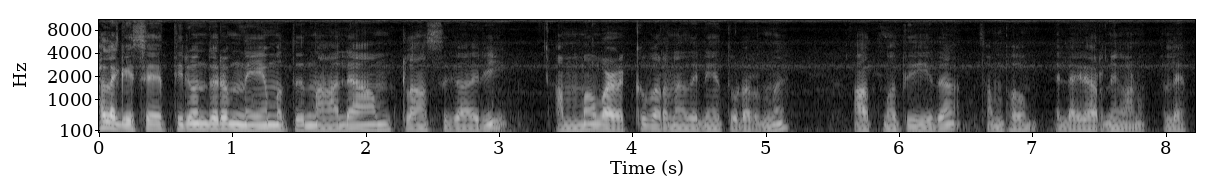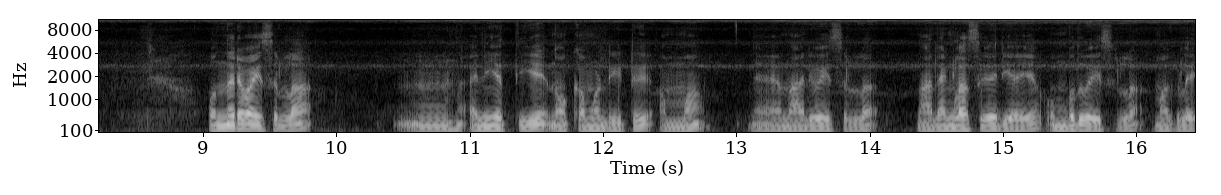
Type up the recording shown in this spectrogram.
ഹലോ ഗൈസ് തിരുവനന്തപുരം നേമത്ത് നാലാം ക്ലാസ്സുകാരി അമ്മ വഴക്ക് പറഞ്ഞതിനെ തുടർന്ന് ആത്മഹത്യ ചെയ്ത സംഭവം എല്ലാവരും അറിഞ്ഞു കാണും അല്ലേ? ഒന്നര വയസ്സുള്ള അനിയത്തിയെ നോക്കാൻ വേണ്ടിയിട്ട് അമ്മ നാല് വയസ്സുള്ള നാലാം ക്ലാസ്സുകാരിയായ ഒമ്പത് വയസ്സുള്ള മകളെ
